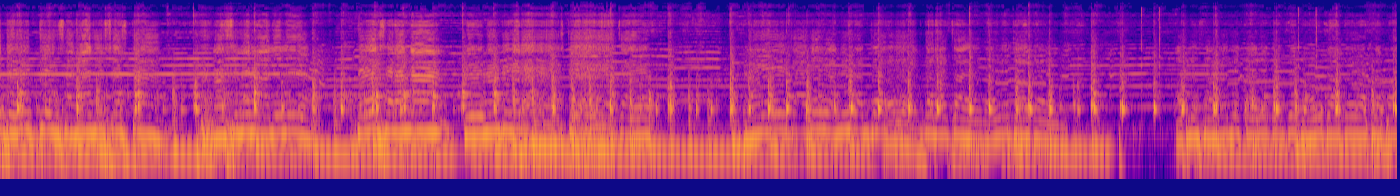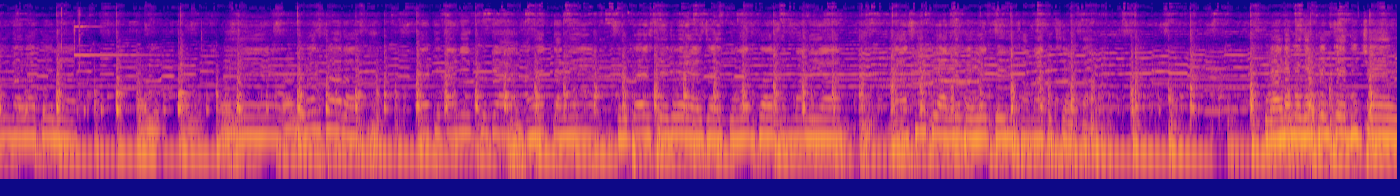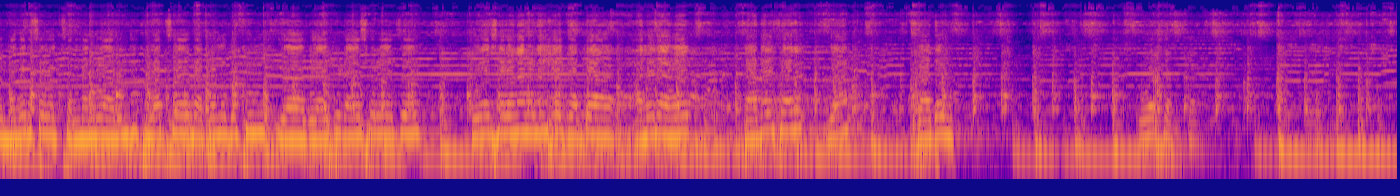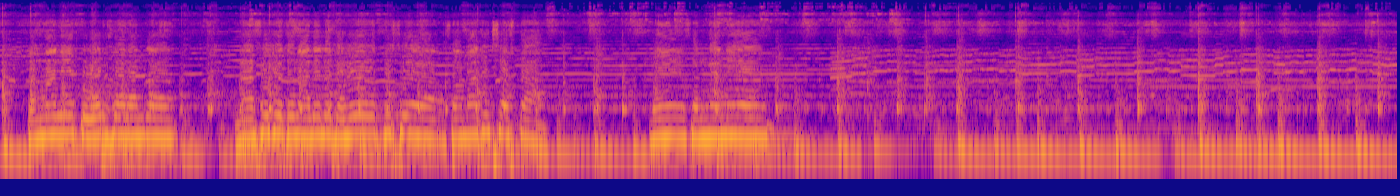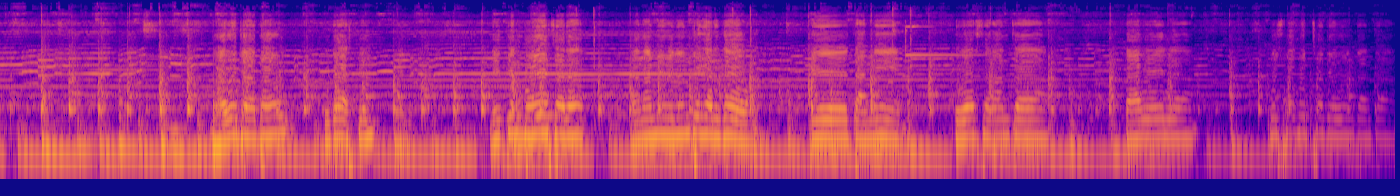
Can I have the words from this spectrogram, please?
सामाजिक समाजशास्त्र नाशिकवर आलेले त्या सरांना विनंती करायची आहे जाधव यांनी त्यांचा करायचा आहे. भाऊ जाधव आपले सामाजिक कार्यकर्ते भाऊ जाधव आपल्या पालगावातील कुमार त्या ठिकाणी कुठे आहेत त्यांनी कृपया स्टेजवर यायचं आहे. कुमार सर सन्माननीय नाशिक लागले पाहिजे सामाजिक संस्था. वाडा नगरपंचायतीचे नगरसेवक सन्माननीय अरुणजी खुलात साहेब आपण देखील या व्ही आय पी डायसवर यायचं. कुमार सगळ्यांना विनंती करता आलेले आहेत. जाधव सर या. जाधव. कुवर सर. सन्माननीय कुवर सरांचा नाशिक येथून आलेले बहुउद्देशीय सामाजिक संस्था. मी कुठे असतील? नितीन भोये सर त्यांना मी विनंती करतो की त्यांनी कुवर सरांचा टावेल पुष्पगुच्छ देऊन त्यांचा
